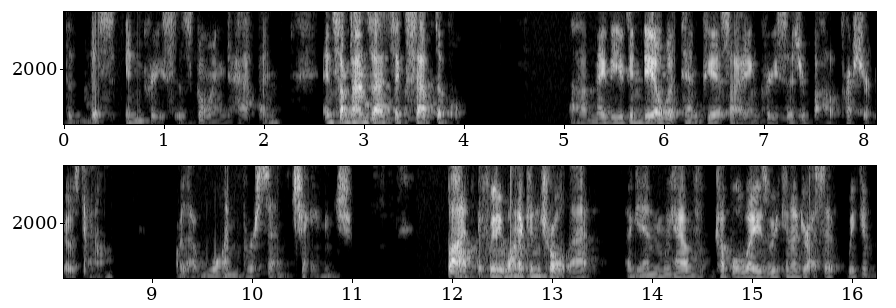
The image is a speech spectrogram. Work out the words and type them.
that this increase is going to happen. And sometimes that's acceptable. Uh, maybe you can deal with 10 psi increase as your bottle pressure goes down or that 1% change. But if we want to control that, again, we have a couple of ways we can address it. We can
